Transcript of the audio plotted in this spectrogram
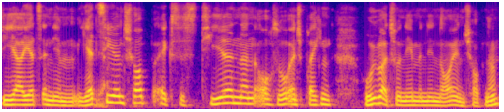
die ja jetzt in dem jetzigen ja. Shop existieren, dann auch so entsprechend rüberzunehmen in den neuen Shop, ne?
